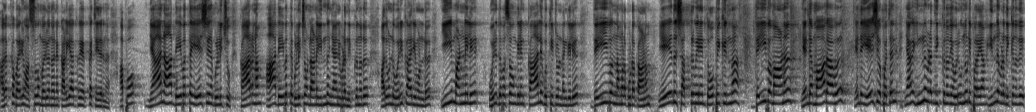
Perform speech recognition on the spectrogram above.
അതൊക്കെ വരും അസുഖം വരും എന്ന് എന്നെ കളിയാക്കുകയൊക്കെ ചെയ്തിരുന്നത്. അപ്പോൾ ഞാൻ ആ ദൈവത്തെ യേശുവിനെ വിളിച്ചു. കാരണം ആ ദൈവത്തെ വിളിച്ചുകൊണ്ടാണ് ഇന്ന് ഞാൻ ഇവിടെ നിൽക്കുന്നത്. അതുകൊണ്ട് ഒരു കാര്യമുണ്ട്. ഈ മണ്ണിൽ ഒരു ദിവസമെങ്കിലും കാൽ കുത്തിയിട്ടുണ്ടെങ്കിൽ ദൈവം നമ്മളെ കൂടെ കാണും. ഏത് ശത്രുവിനെയും തോപ്പിക്കുന്ന ദൈവമാണ് എന്റെ മാതാവ് എന്റെ യേശു അപ്പച്ചൻ. ഞങ്ങൾ ഇന്നിവിടെ നിൽക്കുന്നത് ഒരു ഒന്നുകൂടി പറയാം. ഇന്നിവിടെ നിൽക്കുന്നത്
